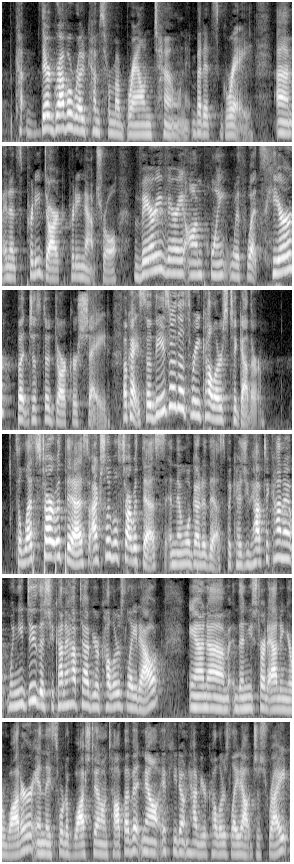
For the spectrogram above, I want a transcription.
their gravel road comes from a brown tone, but it's gray. Um, and it's pretty dark, pretty natural. Very, very on point with what's here, but just a darker shade. Okay, so these are the three colors together. So let's start with this. Actually, we'll start with this and then we'll go to this because you have to kind of, when you do this, you kind of have to have your colors laid out and, um, and then you start adding your water and they sort of wash down on top of it. Now, if you don't have your colors laid out just right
